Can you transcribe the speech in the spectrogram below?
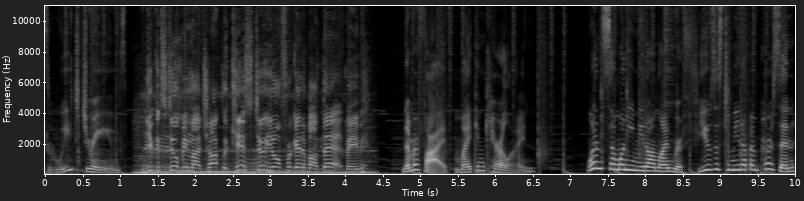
Sweet dreams. You could still be my chocolate kiss, too. You don't forget about that, baby. Number 5. Mike and Caroline. When someone you meet online refuses to meet up in person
